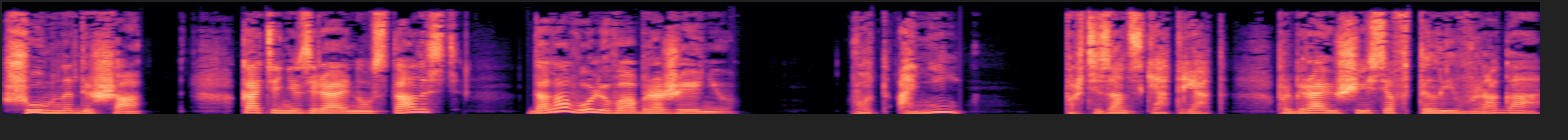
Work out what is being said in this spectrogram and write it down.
шумно дыша. Катя, невзирая на усталость, дала волю воображению. Вот они, партизанский отряд, пробирающийся в тылы врага,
